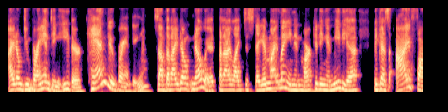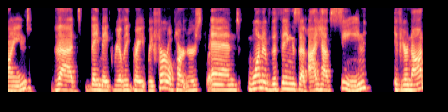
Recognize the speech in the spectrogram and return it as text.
I don't do branding either. Can do branding. It's not that I don't know it, but I like to stay in my lane in marketing and media because I find that they make really great referral partners. Right. And one of the things that I have seen, if you're not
